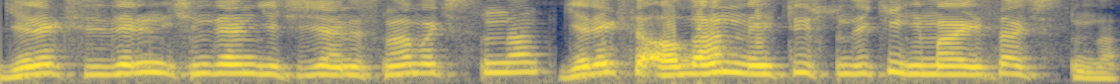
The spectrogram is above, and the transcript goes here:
Gerek sizlerin içinden geçeceğiniz sınav açısından, gerekse Allah'ın Mehdi üstündeki himayesi açısından.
